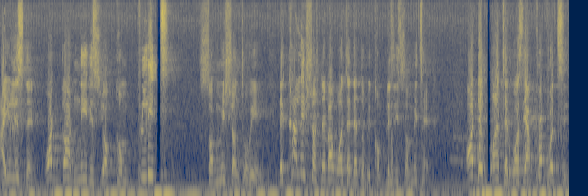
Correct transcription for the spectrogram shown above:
Are you listening? What God needs is your complete submission to Him. The Catholic Church never wanted them to be completely submitted. All they wanted was their property.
